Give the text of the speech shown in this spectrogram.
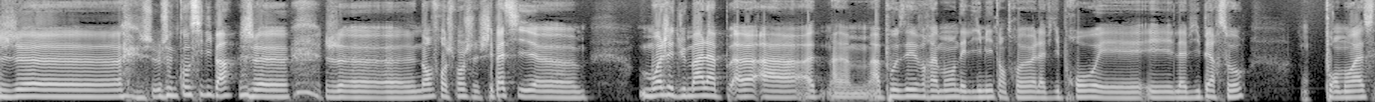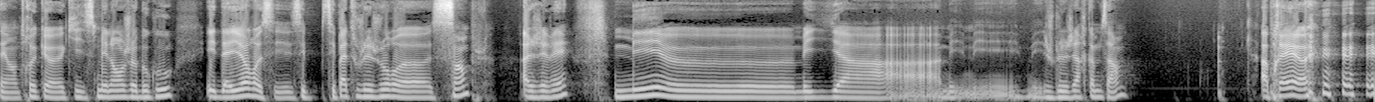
Je, je, je ne concilie pas. Je, je, non, franchement, je, je sais pas si. euh, moi, j'ai du mal à, poser vraiment des limites entre la vie pro et, la vie perso. Pour moi, c'est un truc euh, qui se mélange beaucoup. Et d'ailleurs, c'est pas tous les jours euh, simple à gérer, mais euh, mais y a mais, mais mais je le gère comme ça. Après, euh,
